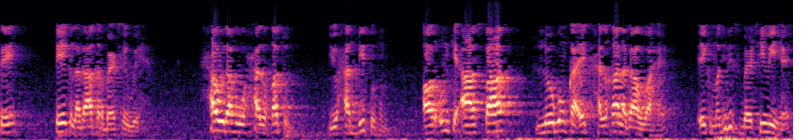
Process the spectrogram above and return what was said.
سے ٹیک لگا کر بیٹھے ہوئے ہیں۔ حولہ حلقت یحدثهم اور ان کے آس پاس لوگوں کا ایک حلقہ لگا ہوا ہے۔ ایک مجلس بیٹھی ہوئی ہے۔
